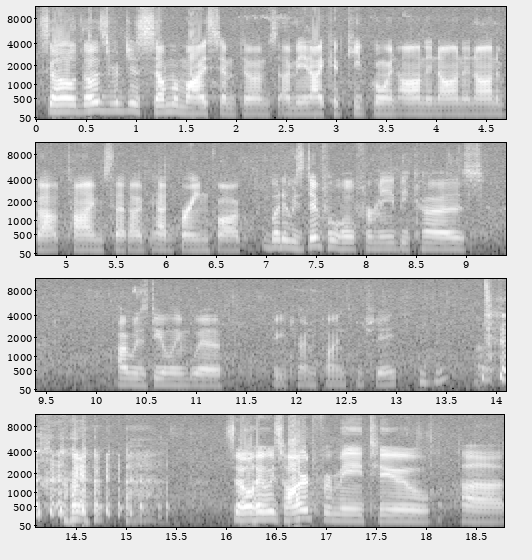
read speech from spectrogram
So those were just some of my symptoms. I mean, I could keep going on and on and on about times that I've had brain fog. But it was difficult for me because I was dealing with. Are you trying to find some shade? Mhm. so it was hard for me to uh,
